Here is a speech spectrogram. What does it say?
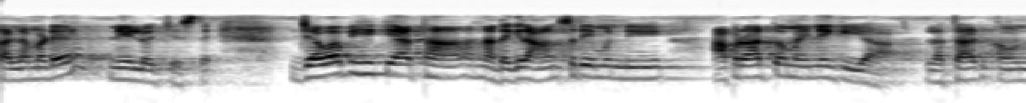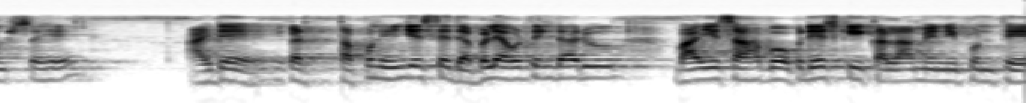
కళ్ళమడే నీళ్ళు వచ్చేస్తాయి జవాబ్ హీ క్యాథా నా దగ్గర ఆన్సర్ ఏముంది? అపరాధం అయినా కియా లతాడ్ కౌన్సహే అయితే ఇక్కడ తప్పు నేను చేస్తే దెబ్బలు ఎవరు తింటారు? బాయి సాహబ్ ఉపదేశ్కి కళామే నిపుణతే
